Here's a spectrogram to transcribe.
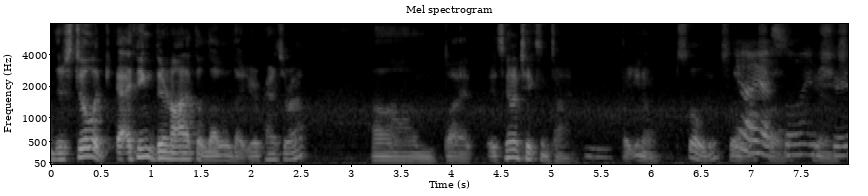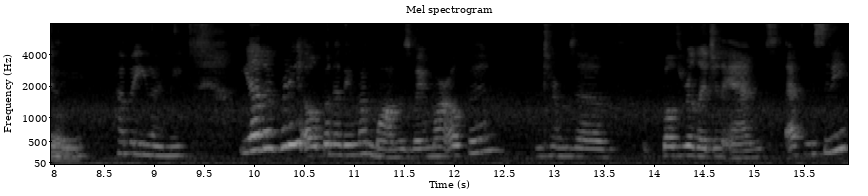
they're still like I think they're not at the level that your parents are at. Um, but it's gonna take some time. Mm. But you know, slowly, slowly. yeah, yeah, slow- slowly and you know, surely. slowly. How about you, Amy? Yeah, they're pretty open. I think my mom is way more open in terms of both religion and ethnicity.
